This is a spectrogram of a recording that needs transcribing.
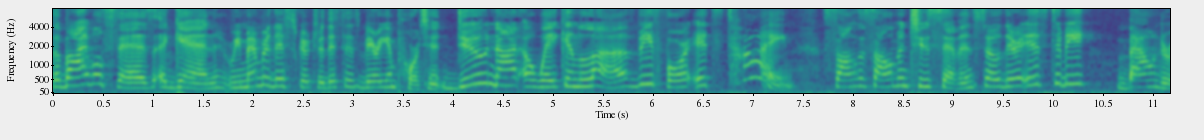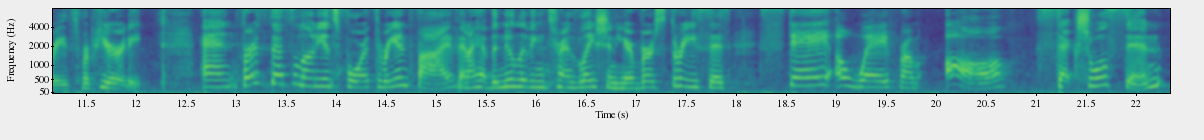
The Bible says, again, remember this scripture, this is very important. Do not awaken love before it's time. Songs of Solomon 2 7. So there is to be boundaries for purity. And 1 Thessalonians 4 3 and 5, and I have the New Living Translation here, verse 3 says, Stay away from all sexual sin.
